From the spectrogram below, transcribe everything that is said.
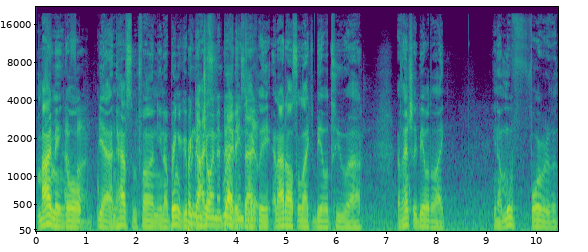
My main Have goal, fun. yeah, and have some fun. You know, bring a group Bring of the guys, enjoyment back right? into it. Exactly, and I'd also like to be able to uh, eventually be able to like you know move forward with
